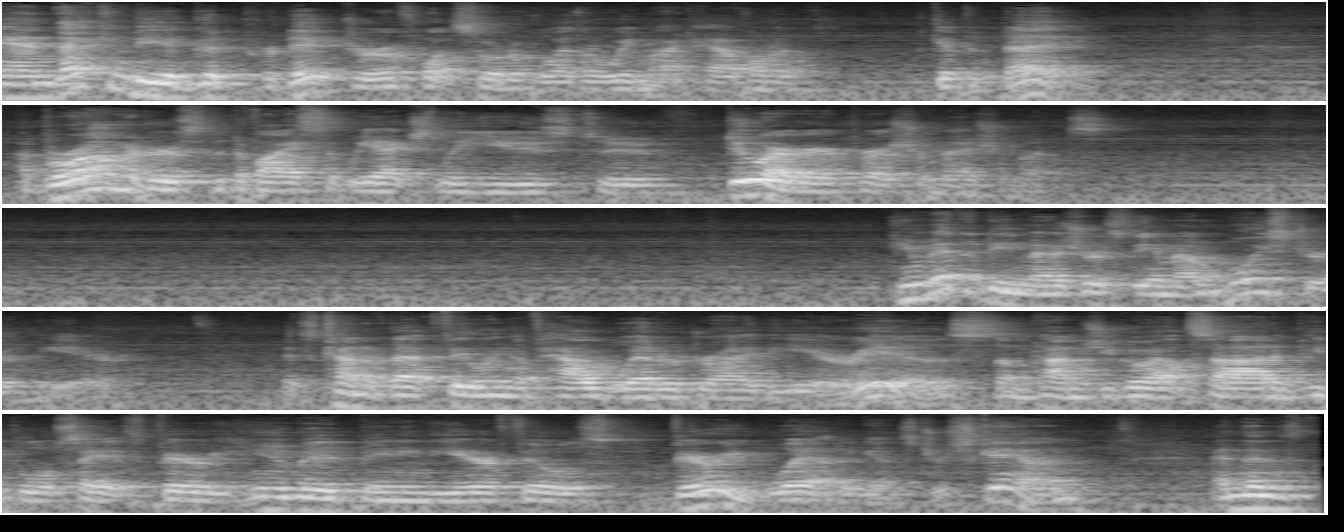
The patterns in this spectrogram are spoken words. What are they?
And that can be a good predictor of what sort of weather we might have on a given day. A barometer is the device that we actually use to do our air pressure measurements. Humidity measures the amount of moisture in the air. It's kind of that feeling of how wet or dry the air is. Sometimes you go outside and people will say it's very humid, meaning the air feels very wet against your skin. And then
